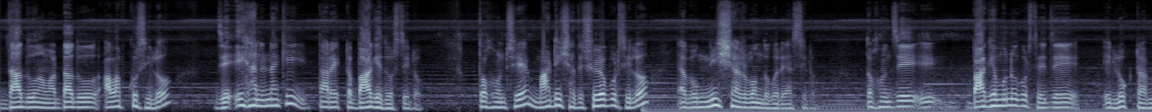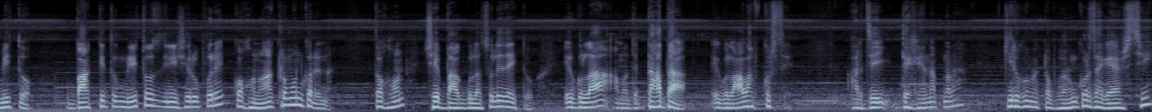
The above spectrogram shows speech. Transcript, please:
দাদু, আমার দাদু আলাপ করছিল যে এখানে নাকি তার একটা বাঘে ধরছিল। তখন সে মাটির সাথে শুয়ে পড়ছিল এবং নিঃশ্বাস বন্ধ করে আসছিল। তখন যে বাঘে মনে করছে যে এই লোকটা মৃত, বাঘ কিন্তু মৃত জিনিসের উপরে কখনো আক্রমণ করে না। তখন সেই বাঘগুলা চলে যাইতো। এগুলা আমাদের দাদা এগুলো আলাপ করছে। আর যেই দেখেন আপনারা কীরকম একটা ভয়ঙ্কর জায়গায় আসছি?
